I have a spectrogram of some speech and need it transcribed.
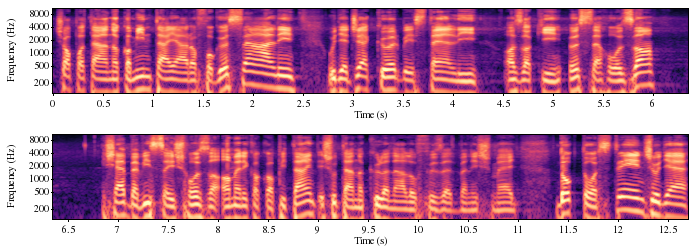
csapatának a mintájára fog összeállni. Ugye Jack Kirby Stanley az, aki összehozza, és ebbe vissza is hozza Amerika kapitányt, és utána különálló füzetben is megy. Dr. Strange, ugye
